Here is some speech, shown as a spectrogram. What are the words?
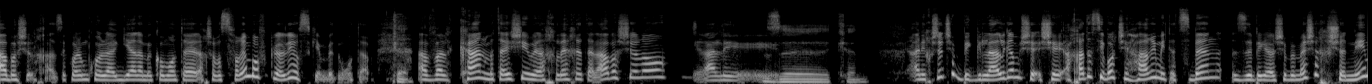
אבא שלך, זה קודם כל להגיע למקומות האלה. עכשיו, הספרים באופן כללי עוסקים בדמותיו, כן. אבל כאן, מתי שהיא מלכלכת על אבא שלו, נראה לי... זה, כן. אני חושבת שבגלל גם ש, שאחת הסיבות שהארי מתעצבן, זה בגלל שבמשך שנים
